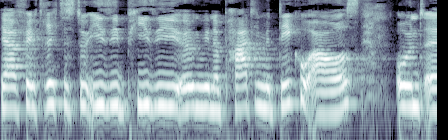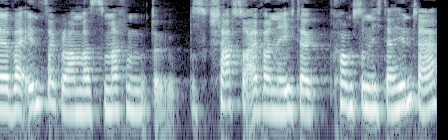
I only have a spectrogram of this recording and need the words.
Ja, vielleicht richtest du easy peasy irgendwie eine Party mit Deko aus und äh, bei Instagram was zu machen, das schaffst du einfach nicht, da kommst du nicht dahinter.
